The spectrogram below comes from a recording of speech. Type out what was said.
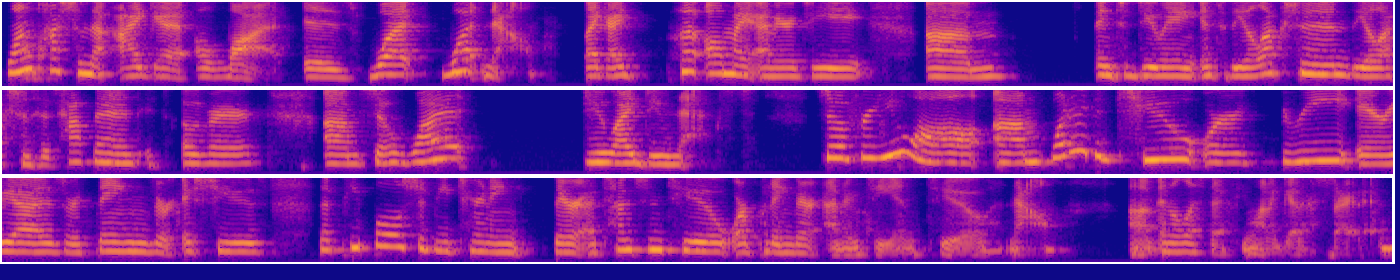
one question that I get a lot is what, what now? Like I put all my energy um, into doing into the election. The election has happened, it's over. Um, so what do I do next? So for you all, um, what are the two or three areas or things or issues that people should be turning their attention to or putting their energy into now? Um, and Alissa, if you want to get us started.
